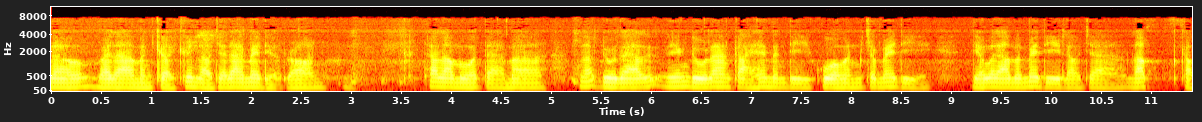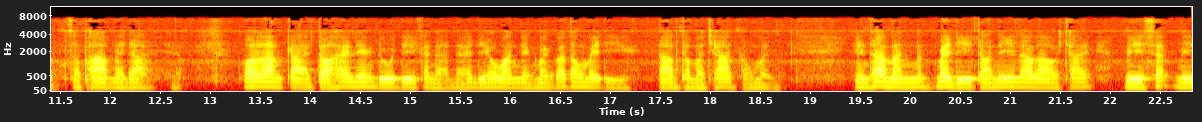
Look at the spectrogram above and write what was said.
แล้วเวลามันเกิดขึ้นเราจะได้ไม่เดือดร้อน ถ้าเรามัวแต่มาดูแลเลี้ยงดูร่างกายให้มันดีกลัวมันจะไม่ดี เดี๋ยวเวลามันไม่ดีเราจะรับกับสภาพไม่ได้ เพราะร่างกายต่อให้เลี้ยงดูดีขนาดไหน เดี๋ยววันหนึ่งมันก็ต้องไม่ดีตามธรรมชาติของมันเห็นถ้ามันไม่ดีตอนนี้แล้วเราใช้มีมี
